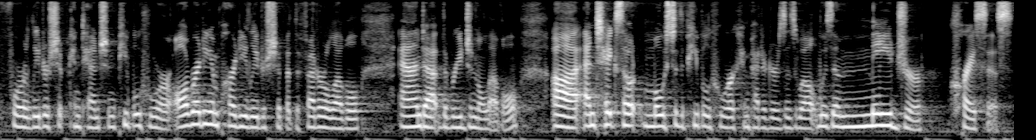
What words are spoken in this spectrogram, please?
for leadership contention people who are already in party leadership at the federal level and at the regional level, uh, and takes out most of the people who are competitors as well. It was a major crisis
